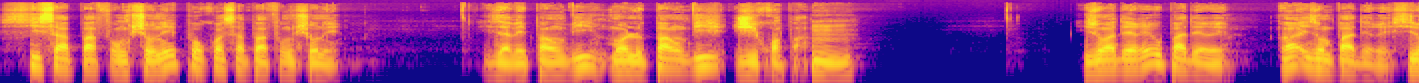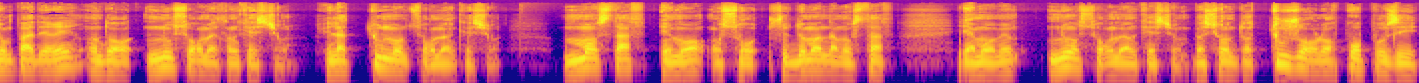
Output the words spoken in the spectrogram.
si ça n'a pas fonctionné, pourquoi ça n'a pas fonctionné? Ils n'avaient pas envie. Moi, le pas envie, j'y crois pas. Hmm. Ils ont adhéré ou pas adhéré? Ah, Ils n'ont pas adhéré. S'ils n'ont pas adhéré, on doit nous se remettre en question. Et là, tout le monde se remet en question. Mon staff et moi, on se re- je demande à mon staff et à moi-même, nous, on se remet en question. Parce qu'on doit toujours leur proposer,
